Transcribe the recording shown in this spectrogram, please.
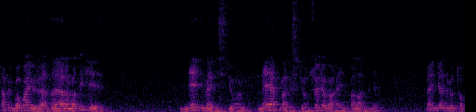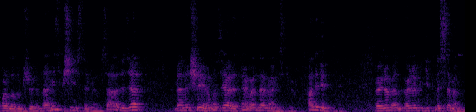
Tabii baba yüreğe dayanamadı ki ne demek istiyorsun, ne yapmak istiyorsun, söyle bakayım falan dedi. Ben kendimi toparladım şöyle, ben hiçbir şey istemiyorum. Sadece beni şeyhimi ziyaretine göndermek istiyorum. Hadi git. Öyle ben öyle bir gitme istemem.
